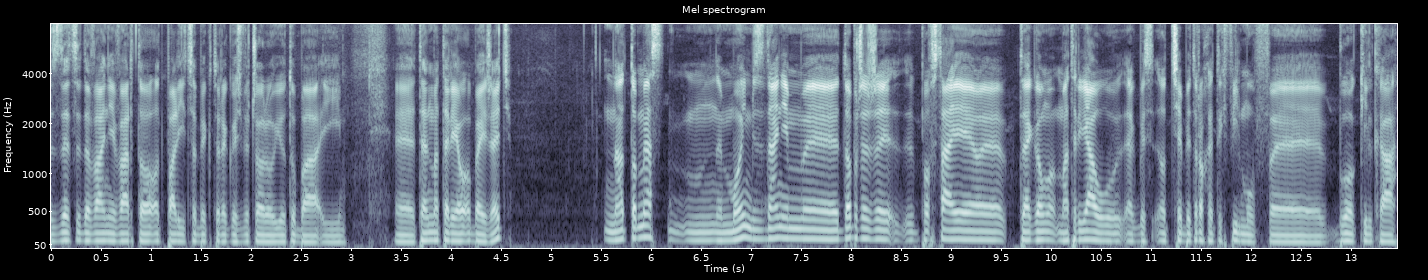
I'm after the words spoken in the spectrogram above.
zdecydowanie warto odpalić sobie któregoś wieczoru YouTube'a i ten materiał obejrzeć. Natomiast mm, moim zdaniem e, dobrze, że powstaje e, tego materiału, jakby od ciebie trochę tych filmów e, było kilka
